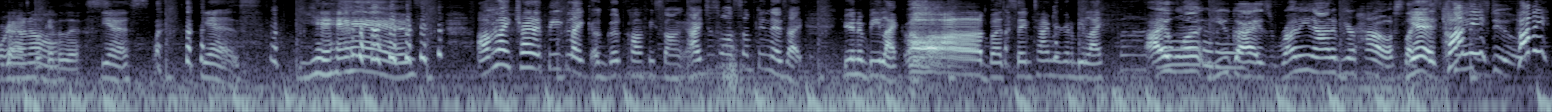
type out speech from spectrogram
We're gonna have to look into this. Yes. yes. Yes. I'm like trying to think like a good coffee song. I just want something that's like you're gonna be like, ah, but at the same time you're gonna be like, I want you guys running out of your house like yes, the coffee, do. coffee.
